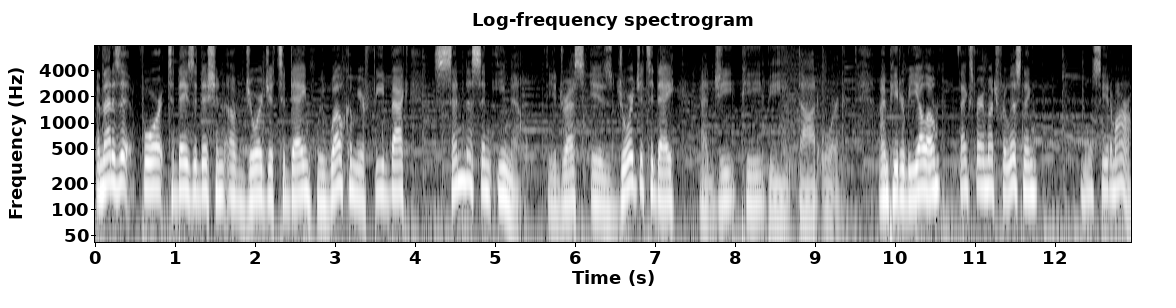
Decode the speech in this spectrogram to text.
And that is it for today's edition of Georgia Today. We welcome your feedback. Send us an email. The address is georgiatoday at gpb.org. I'm Peter Biello. Thanks very much for listening, and we'll see you tomorrow.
